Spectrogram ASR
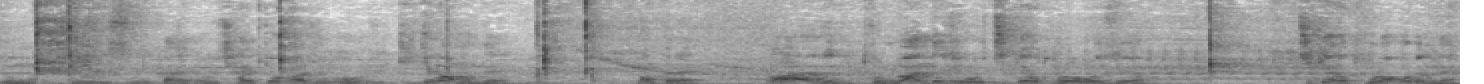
위치에 있으니까 여기 잘 껴가지고 끼기만 하면 돼. 빵꾸네. 아 이거 돌면 안 되지. 오 찌개가 돌아버렸어요. 찌개가 돌아버렸네.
